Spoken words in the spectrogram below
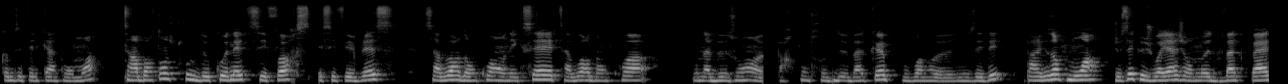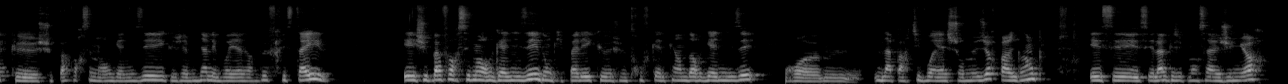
comme c'était le cas pour moi. C'est important, je trouve, de connaître ses forces et ses faiblesses, savoir dans quoi on excelle, savoir dans quoi on a besoin, euh, par contre, de backup pour pouvoir euh, nous aider. Par exemple, moi, je sais que je voyage en mode backpack, que je suis pas forcément organisée, que j'aime bien les voyages un peu freestyle. Et je suis pas forcément organisée, donc il fallait que je trouve quelqu'un d'organisé pour euh, la partie voyage sur mesure, par exemple. Et c'est là que j'ai pensé à Junior,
